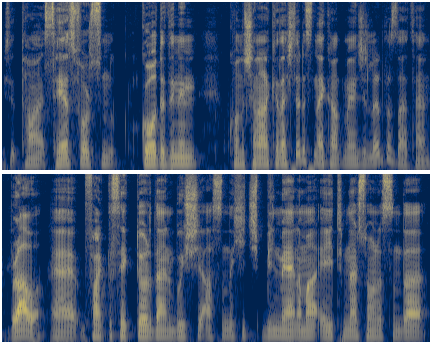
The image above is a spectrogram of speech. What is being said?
işte tamam Salesforce'un, GoDaddy'nin konuşan arkadaşları sizin account manager'ları da zaten Bravo. e, farklı sektörden bu işi aslında hiç bilmeyen ama eğitimler sonrasında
